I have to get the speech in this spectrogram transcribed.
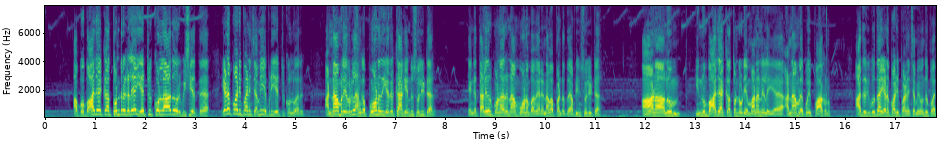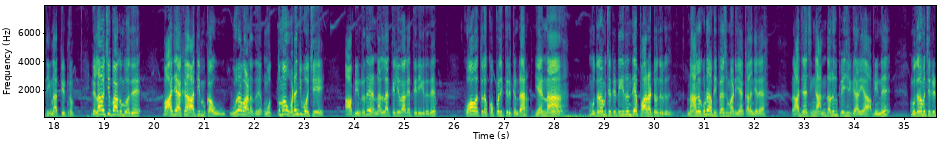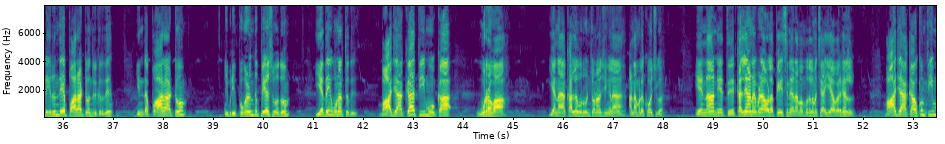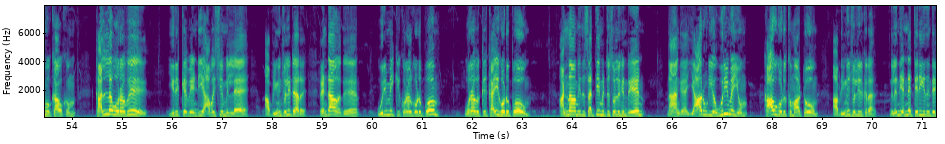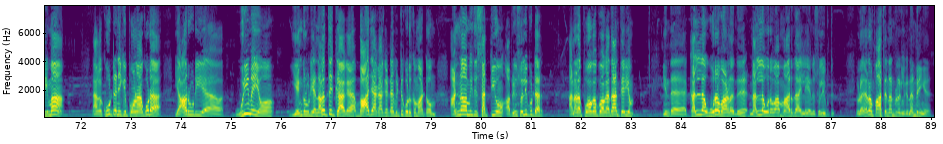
அப்போ பாஜக தொண்டர்களே ஏற்றுக்கொள்ளாத ஒரு விஷயத்தை எடப்பாடி பழனிசாமி எப்படி ஏற்றுக்கொள்வார்? அண்ணாமலை அவர்கள் அங்கே போனது எதற்காக என்று சொல்லிட்டார். எங்கள் தலைவர் போனார் நான் போனப்பா வேறு என்னவா பண்ணுறது அப்படின்னு சொல்லிட்டார். ஆனாலும் இன்னும் பாஜக தொண்டருடைய மனநிலையை அண்ணாமலை போய் பார்க்கணும். அதற்கு பிறகு தான் எடப்பாடி பழனிசாமி வந்து பார்த்தீங்கன்னா திட்டம். இதெல்லாம் வச்சு பார்க்கும்போது பாஜக அதிமுக உறவானது மொத்தமாக உடைஞ்சு போச்சு அப்படின்றது நல்லா தெளிவாக தெரிகிறது. கோவத்தில் கொப்பளித்திருக்கின்றார். ஏன்னா முதலமைச்சர்கிட்ட இருந்தே பாராட்டு வந்திருக்குது. நாங்கள் கூட அப்படி பேச மாட்டேங்க கலைஞரை? ராஜ்நாத் சிங் அந்த அளவுக்கு பேசியிருக்காரியா அப்படின்னு முதலமைச்சர்கிட்ட இருந்தே பாராட்டு வந்திருக்கிறது. இந்த பாராட்டும் இப்படி புகழ்ந்து பேசுவதும் எதை உணர்த்துது? பாஜக திமுக உறவா? ஏன்னா கள்ள உருவன்னு சொன்னா வச்சுங்களேன் அண்ணாமலை கோச்சுக்கார் ஏன்னா நேற்று கல்யாண விழாவில் பேசின நம்ம முதலமைச்சர் ஐயா அவர்கள் பாஜகவுக்கும் திமுகவுக்கும் கள்ள உறவு இருக்க வேண்டிய அவசியம் இல்லை அப்படின்னு சொல்லிட்டாரு. ரெண்டாவது உரிமைக்கு குரல் கொடுப்போம் உறவுக்கு கை கொடுப்போம். அண்ணா மீது சத்தியமிட்டு சொல்லுகின்றேன் நாங்கள் யாருடைய உரிமையும் காவு கொடுக்க மாட்டோம் அப்படின்னு சொல்லியிருக்கிறார். இதுலேருந்து என்ன தெரியுதுன்னு தெரியுமா? நாங்கள் கூட்டணிக்கு போனால் கூட யாருடைய உரிமையும் எங்களுடைய நலத்துக்காக பாஜக கிட்ட விட்டு கொடுக்க மாட்டோம். அண்ணா மீது சத்தியம் அப்படின்னு சொல்லிவிட்டார் அதனால் போக போக தான் தெரியும். இந்த கள்ள உறவானது நல்ல உறவாக மாறுதா இல்லையா என்று சொல்லிவிட்டு. இவ்வளோ நேரம் பார்த்த நண்பர்களுக்கு நன்றிங்க.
